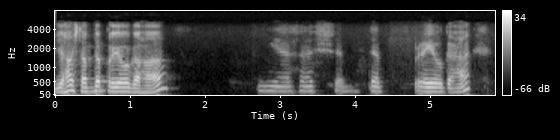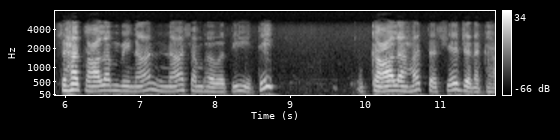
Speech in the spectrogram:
यः शब्दप्रयोगः यः शब्दप्रयोगः सः कालं विना न सम्भवति इति कालः तस्य जनकः।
